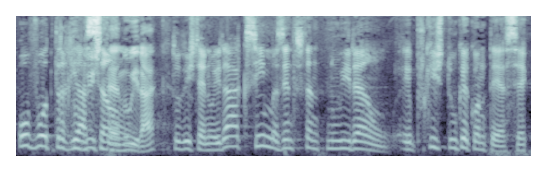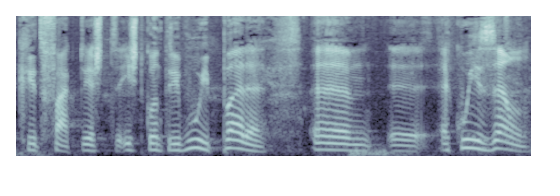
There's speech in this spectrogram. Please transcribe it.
Houve outra reação. Tudo isto é no Iraque? Tudo isto é no Iraque, sim, mas entretanto no Irão. Porque isto o que acontece é que, de facto, este, isto contribui para uh, uh, a coesão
